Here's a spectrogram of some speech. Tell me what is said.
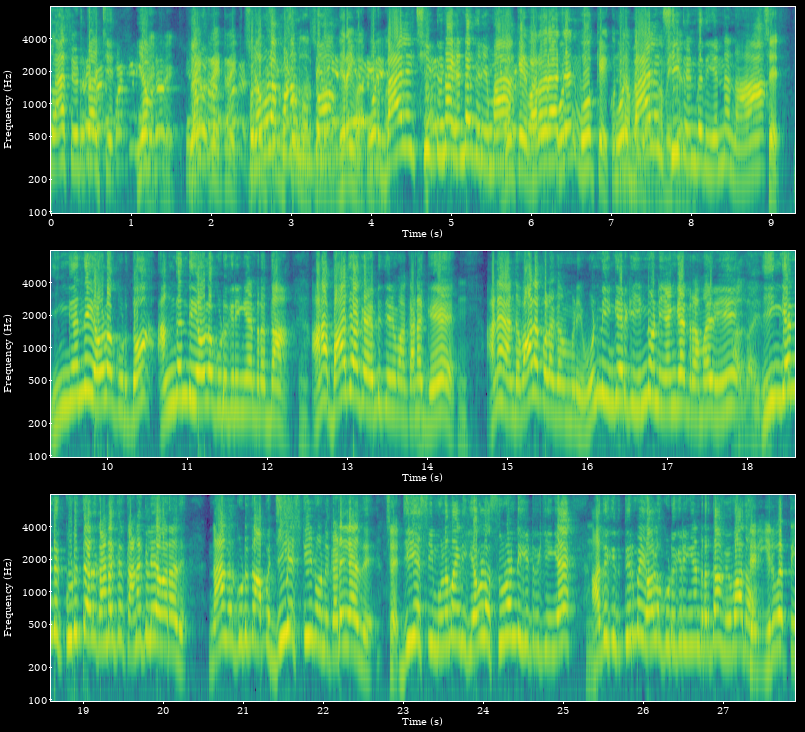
கிளாஸ் எடுத்தாச்சு. எவ்வளவு பணம் கொடுத்தோம்? ஒரு. பேலன்ஸ் ஷீட்னா என்ன தெரியுமா? ஓகே வரதராஜன் ஓகே ஒரு பேலன்ஸ் ஷீட் என்பது என்னன்னா. இங்க இருந்து எவ்வளவு கொடுத்தோம் அங்க இருந்து எவ்வளவு கொடுக்குறீங்கன்றது தான். ஆனா பாஜக எப்படி தெரியுமா கணக்கு? ஆனா அந்த வாழைப்பழ கம்பெனி ஒண்ணு இங்க இருக்கு இன்னொன்னு எங்கன்ற மாதிரி இங்க இருந்து கொடுத்தது கணக்கு கணக்குலயே வராது. நாங்க கொடுத்தோம். அப்ப ஜிஎஸ்டின்னு ஒண்ணு கிடையாது. ஜிஎஸ்டி மூலமா இன்னைக்கு எவ்வளவு சுரண்டிக்கிட்டு இருக்கீங்க? அதுக்கு திரும்ப எவ்வளவு கொடுக்குறீங்கன்றது தான் விவாதம். சரி இருபத்தி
